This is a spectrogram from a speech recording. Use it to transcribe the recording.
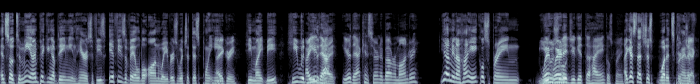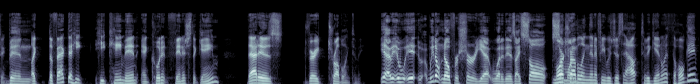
And so to me, I'm picking up Damien Harris if he's if he's available on waivers, which at this point he I agree. he might be. He would Are be you the that guy. you're that concerned about Rhamondre? Yeah, I mean a high ankle sprain. Where, where did you get the high ankle sprain? I guess that's just what it's kind of been. Like the fact that he he came in and couldn't finish the game, that is very troubling to me. yeah, I mean, it, it, we don't know for sure yet what it is. I saw More someone- troubling than if he was just out to begin with the whole game.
